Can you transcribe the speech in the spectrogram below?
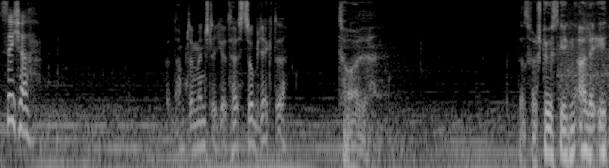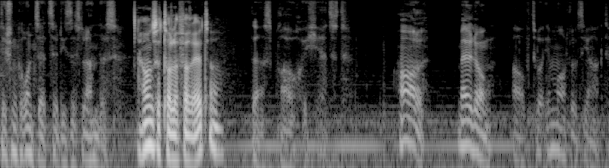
Sicher. Verdammte menschliche Testsubjekte. Toll. Das verstößt gegen alle ethischen Grundsätze dieses Landes. Ja, unser toller Verräter. Das brauche ich jetzt. Hall, Meldung. Auf zur Immortals-Jagd.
